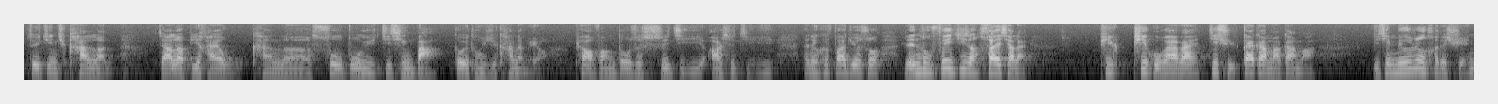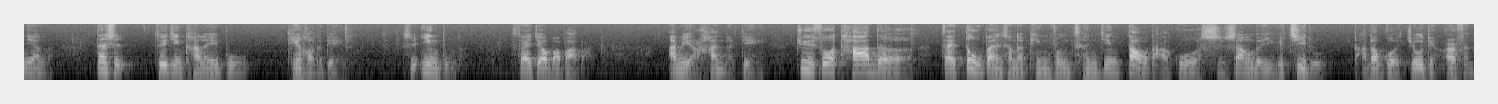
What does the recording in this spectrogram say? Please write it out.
最近去看了《加勒比海五》，看了《速度与激情八》，各位同学去看了没有？票房都是十几亿、二十几亿。那你会发觉说，人从飞机上摔下来，屁屁股拍拍，继续该干嘛干嘛，已经没有任何的悬念了。但是最近看了一部挺好的电影，是印度的《摔跤吧，爸爸》，阿米尔汗的电影。据说他的在豆瓣上的评分曾经到达过史上的一个记录，达到过九点二分。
